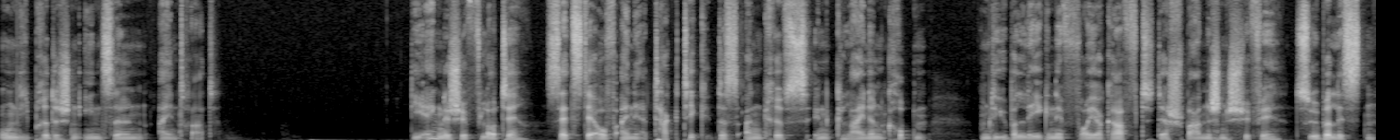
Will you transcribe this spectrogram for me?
um die britischen Inseln eintrat. Die englische Flotte setzte auf eine Taktik des Angriffs in kleinen Gruppen, um die überlegene Feuerkraft der spanischen Schiffe zu überlisten.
